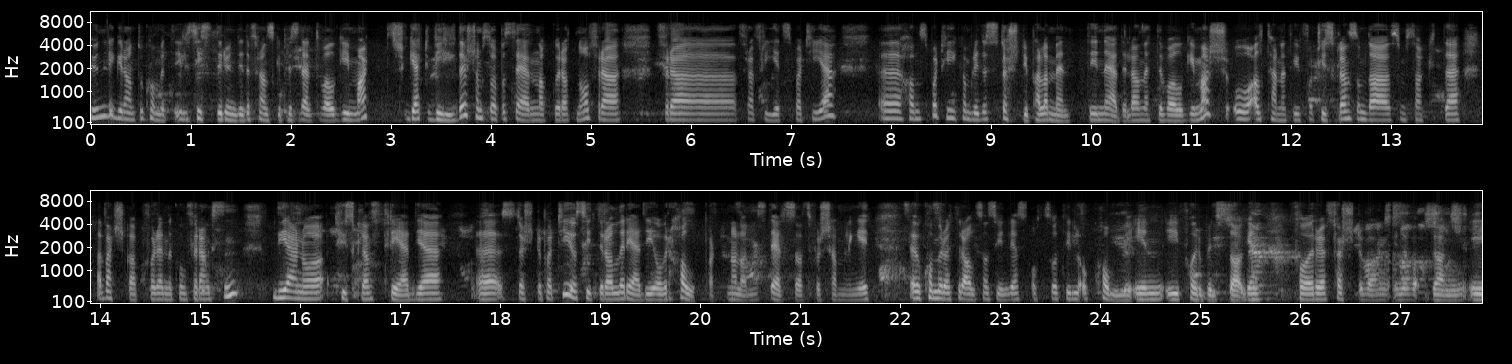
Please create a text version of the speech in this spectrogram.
hun ligger an til å komme til siste runde i det franske presidentvalget i mars. Gert Wilder, som står på scenen akkurat nå, fra, fra, fra Frihetspartiet. Uh, hans parti kan bli det største i parlamentet i Nederland etter valget i mars. Og Alternativ for Tyskland, som da som sagt er vertskap for denne konferansen, de er nå Tysklands tredje Eh, største parti og sitter allerede i over halvparten av landets delstatsforsamlinger. Eh, kommer etter all sannsynlighet også til å komme inn i forbundsdagen for første gang i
